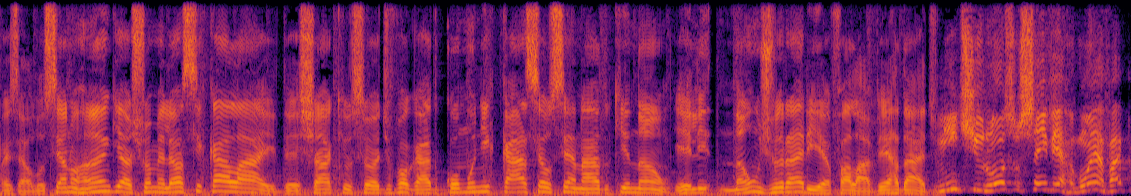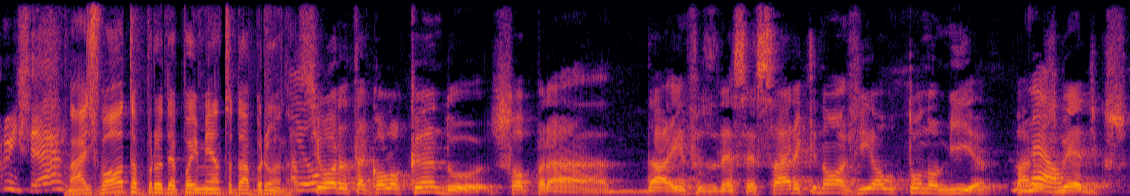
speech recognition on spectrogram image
Pois é, o Luciano Hang achou melhor se calar e deixar que o seu advogado comunicasse ao Senado que não, ele não juraria falar a verdade. Mentiroso sem vergonha, vai pro inferno. Mas volta pro depoimento da Bruna. A senhora está colocando, só para dar a ênfase necessária, que não havia autonomia para Não. os médicos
